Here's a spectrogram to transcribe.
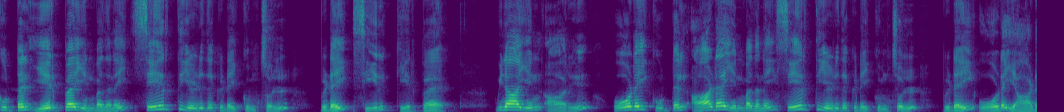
கூட்டல் ஏற்ப என்பதனை சேர்த்து எழுத கிடைக்கும் சொல் விடை சீருக்கேற்ப. வினா எண் ஆறு ஓடை கூட்டல் ஆட என்பதனை சேர்த்து எழுத கிடைக்கும் சொல் விடை ஓடையாட.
